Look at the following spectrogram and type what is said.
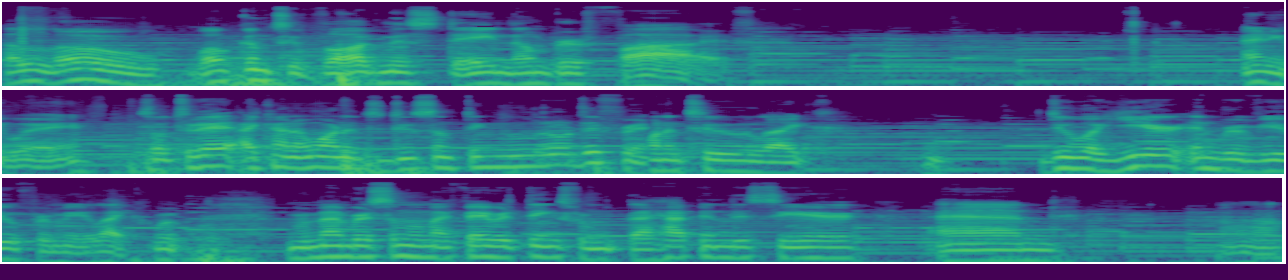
Hello, welcome to Vlogmas day number five. Anyway, so today I kind of wanted to do something a little different. I wanted to like do a year in review for me, like re remember some of my favorite things from that happened this year, and I don't know,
